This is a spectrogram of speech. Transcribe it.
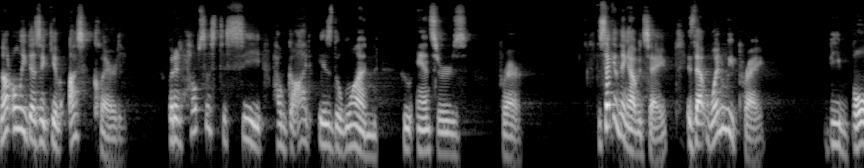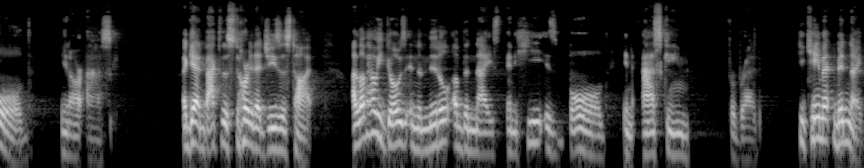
not only does it give us clarity, but it helps us to see how God is the one who answers prayer. The second thing I would say is that when we pray, be bold in our ask. Again, back to the story that Jesus taught. I love how he goes in the middle of the night and he is bold in asking for bread. He came at midnight,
